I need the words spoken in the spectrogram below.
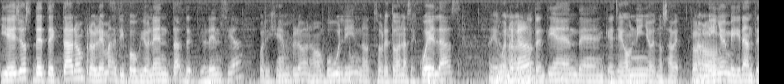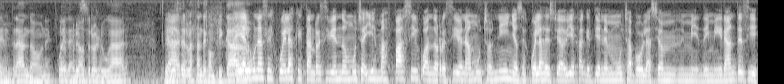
y ellos detectaron problemas de tipo violenta, de violencia, por ejemplo, ¿no? bullying, ¿no? sobre todo en las escuelas. De, bueno, que no te entienden, que llega un niño, no sabe, un niño inmigrante entrando a una escuela en otro pobrecito. Debe ser bastante complicado. Hay algunas escuelas que están recibiendo mucho y es más fácil cuando reciben a muchos niños, escuelas de Ciudad Vieja que tienen mucha población de inmigrantes y,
